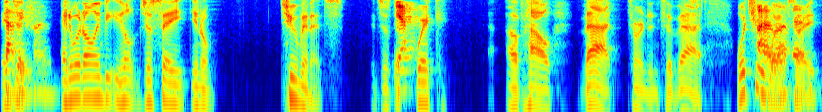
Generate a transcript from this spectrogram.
And That'd be fun. And it would only be you'll just say you know two minutes. It's just a quick of how that turned into that. What's your I website.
